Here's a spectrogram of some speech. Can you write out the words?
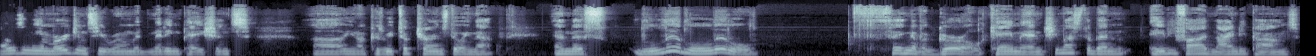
I was in the emergency room admitting patients, uh, you know, because we took turns doing that. And this little, little thing of a girl came in. She must have been 85, 90 pounds.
